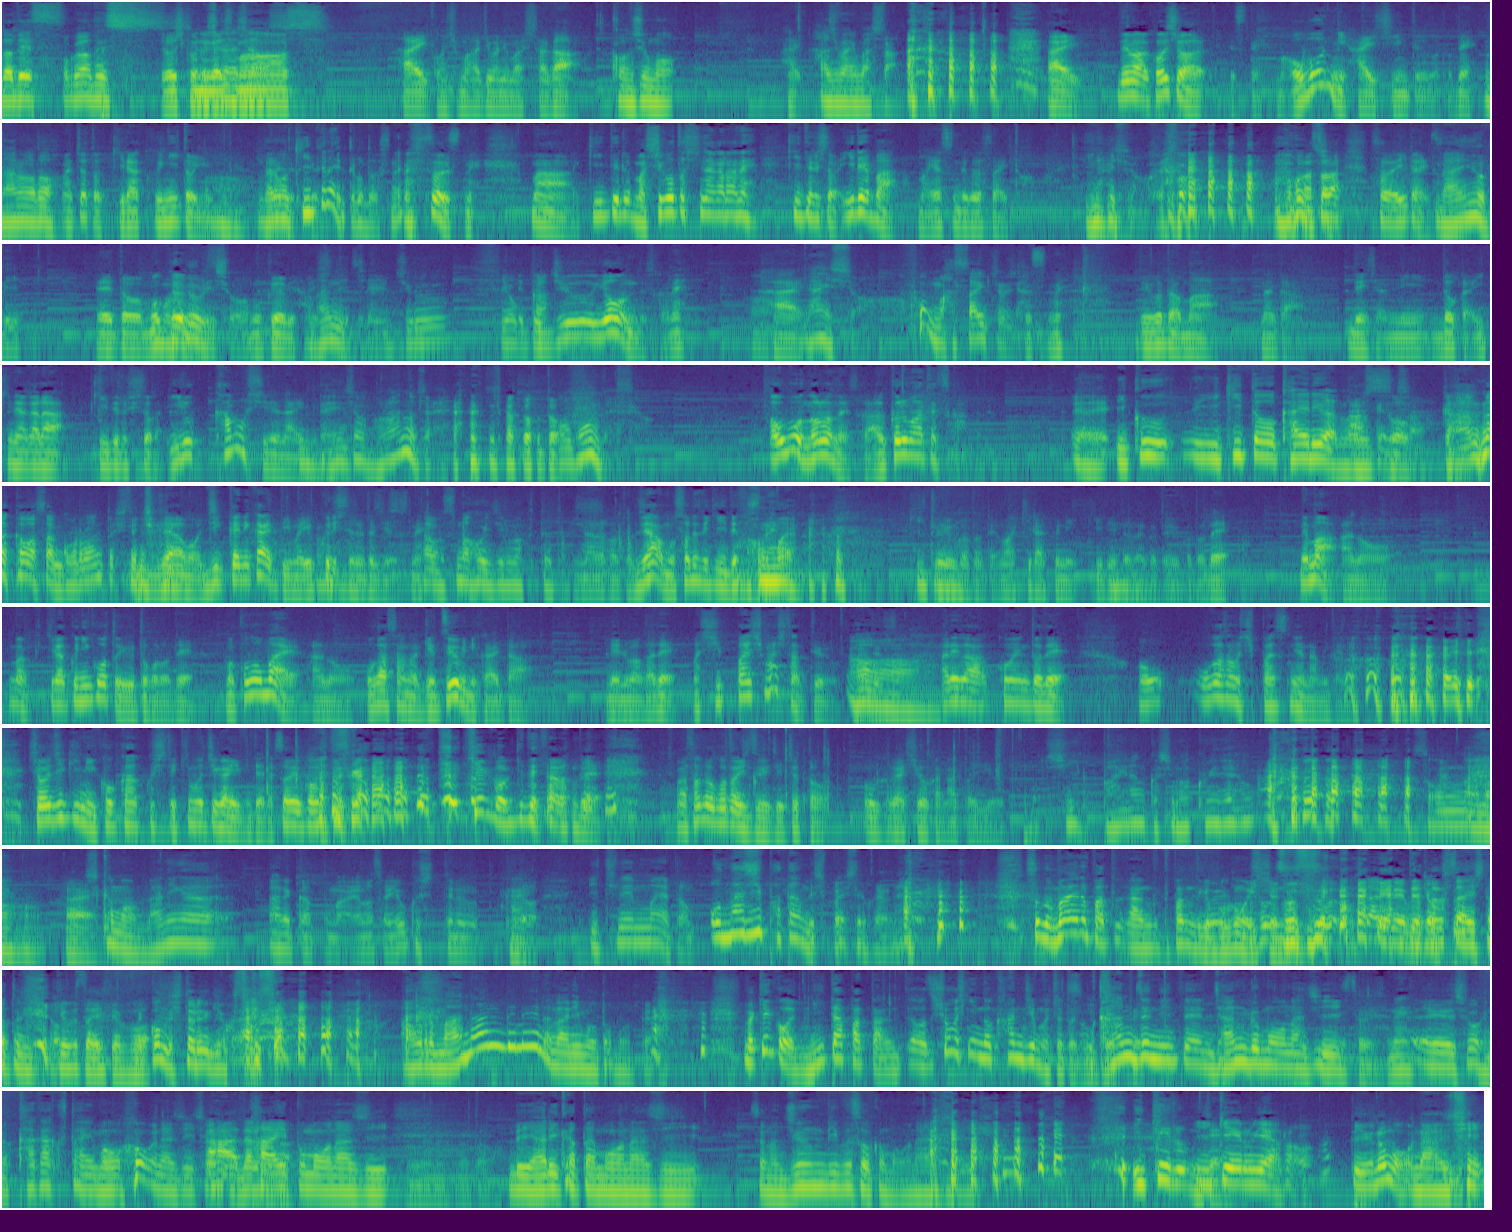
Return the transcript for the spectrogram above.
山田です。小川です。よろしくお願いします。はい今週も始まりましたが。今週もはい。始まりました。はい。でまあ今週はですね、まあ、お盆に配信ということで、なるほど。まあ、ちょっと気楽にという、うん。誰も聞いてないってことですね。そうですね。まあ聞いてる、まあ、仕事しながらね聞いてる人がいれば、まあ、休んでくださいと。いないでしょ。まあそらそらいないです。何曜日？えっ、と木曜日木曜日でしょ。木曜日配信何日？14えっ日、と14ですかね。うん。はいい。ないでしょもう真っ最中じゃん。ですねということはまあなんか電車にどっか行きながら聞いてる人がいるかもしれないみたい電車乗らんのじゃない？な なるほど。お盆ですよ。あお盆乗らないですか？あ車ですか？いやいや行く行きと帰りは乗るけどあそさっか。真ん中はさゴロンとしてんじゃんじゃあもう実家に帰って今ゆっくりしてる時ですね。多分スマホいじりまくってる時なるほど。じゃあもうそれで聞いてますね。ほんまやな。聞いてるということで、まあ、気楽に聞いていただくということで。でまああの、まあ、気楽に行こうというところで、まあ、この前あの小川さんが月曜日に書いたメールマガで、まあ、失敗しましたっていうああれがコメントでお小川さんも失敗すんやなみたいな。正直に告白して気持ちがいいみたいなそういうコメントが 結構来てたので、まあ、そのことについてちょっとお伺いしようかなという。失敗なんかしまくりだよ。そんなの、はい。しかも何があれかって、まあ、山さんよく知ってるけど、はい。1年前と同じパターンで失敗してるからね その前のパタあのパターンの時は僕も一緒に。そうそうそう。2人で玉砕した時玉砕してもう。今度一人で玉砕した。あ俺学んでねえな何もと思って。まあ、結構似たパターン。商品の感じもちょっと似てて完全に似てジャンルも同じ、そうですね。えー商品の価格帯も同じ。商品のタイプも同じ。でやり方も同じ。その準備不足も同ほどいけるいけるやろっていうのも同じ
